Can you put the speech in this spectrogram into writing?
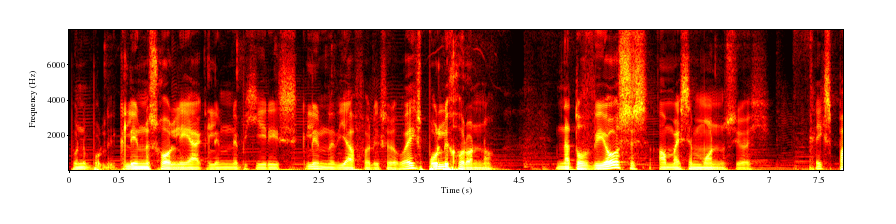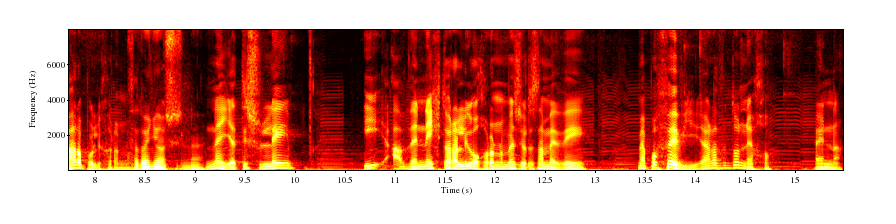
Που είναι πολύ... κλείνουν σχολεία, κλείνουν επιχειρήσεις, κλείνουν διάφοροι, ξέρω εγώ. Έχεις πολύ χρόνο να το βιώσεις άμα είσαι μόνος ή όχι. Έχεις πάρα πολύ χρόνο. θα το νιώσεις, ναι. Ναι, γιατί σου λέει, ή α, δεν έχει τώρα λίγο χρόνο μέσα στις γιορτές να με δει. Με αποφεύγει, άρα δεν τον έχω. Ένα.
